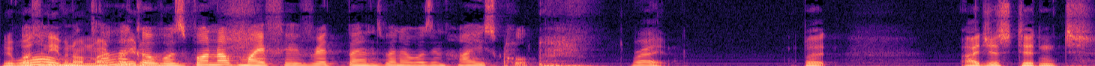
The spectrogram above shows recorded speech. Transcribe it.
It wasn't oh, even on my Metallica was one of my favorite bands when I was in high school. Right. But I just didn't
